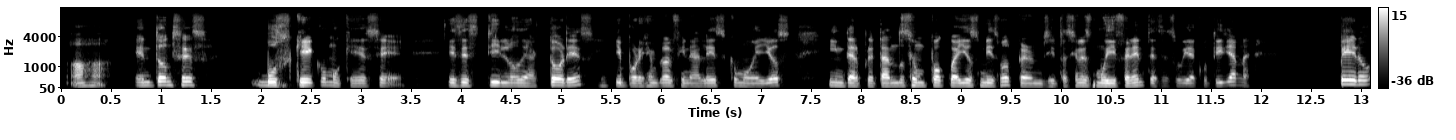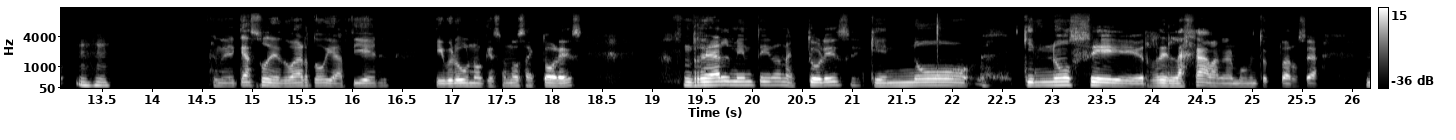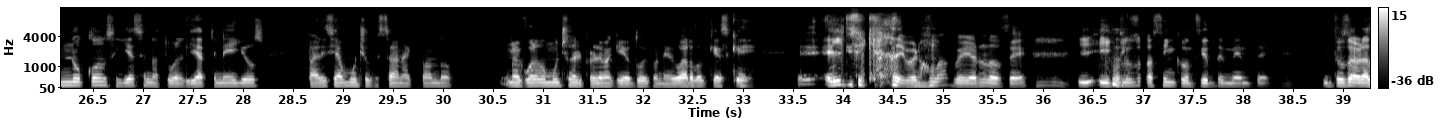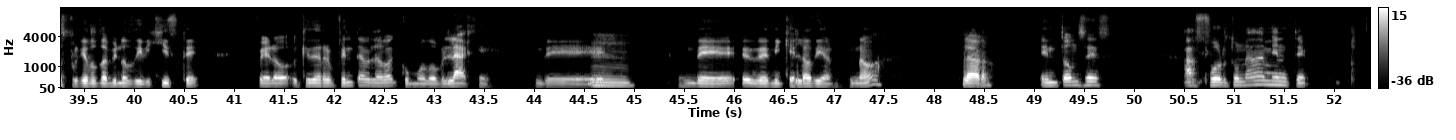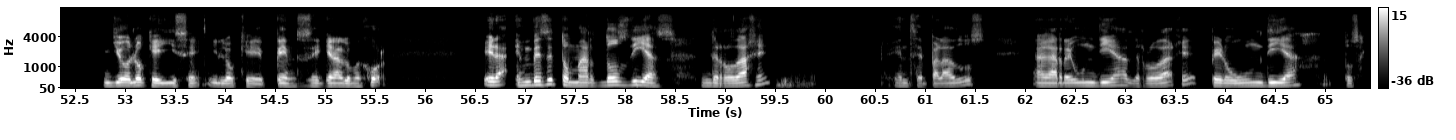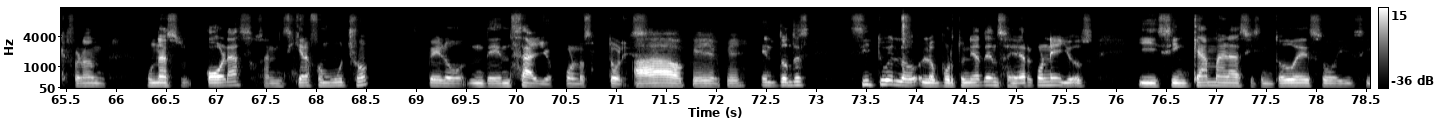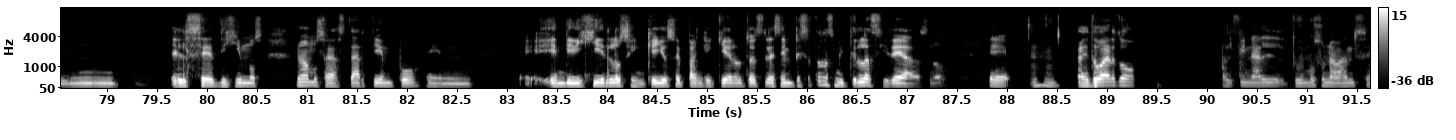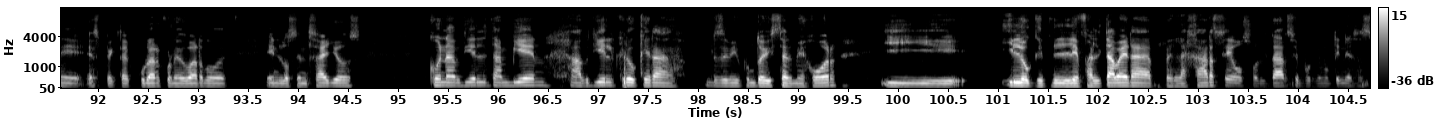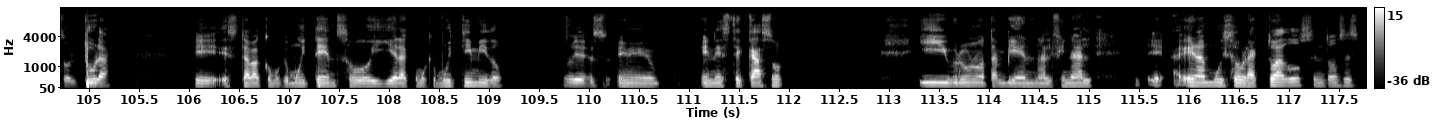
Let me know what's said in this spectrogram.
Ajá. Entonces busqué como que ese, ese estilo de actores y por ejemplo al final es como ellos interpretándose un poco a ellos mismos, pero en situaciones muy diferentes de su vida cotidiana. Pero en el caso de Eduardo y Abdiel y Bruno, que son los actores, realmente eran actores que no, que no se relajaban al momento de actuar, o sea, no conseguía esa naturalidad en ellos, parecía mucho que estaban actuando me acuerdo mucho del problema que yo tuve con Eduardo, que es que eh, él dice que era de broma, pero yo no lo sé, y, incluso así inconscientemente, y tú sabrás por qué tú también nos dirigiste, pero que de repente hablaba como doblaje de, mm. de, de, Nickelodeon, ¿no? Claro. Entonces, afortunadamente, yo lo que hice y lo que pensé que era lo mejor era, en vez de tomar dos días de rodaje en separados, agarré un día de rodaje, pero un día, o sea, que fueron unas horas, o sea, ni siquiera fue mucho, pero de ensayo con los actores. Ah, ok, ok. Entonces, sí tuve lo, la oportunidad de ensayar con ellos y sin cámaras y sin todo eso y sin el set dijimos, no vamos a gastar tiempo en, en dirigirlos sin que ellos sepan que quiero. Entonces les empecé a transmitir las ideas, ¿no? Eh. Eduardo, al final tuvimos un avance espectacular con Eduardo en los ensayos, con Abdiel también. Abdiel creo que era, desde mi punto de vista, el mejor y, y lo que le faltaba era relajarse o soltarse porque no tenía esa soltura. Eh, estaba como que muy tenso y era como que muy tímido eh, en este caso. Y Bruno también al final eh, eran muy sobreactuados, entonces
